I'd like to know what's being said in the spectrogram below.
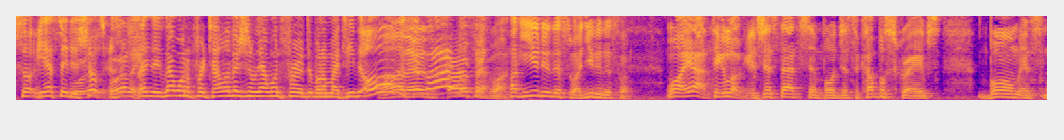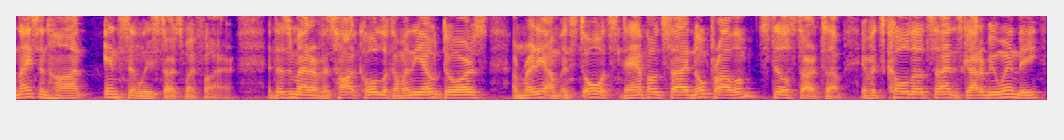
So yes, they do. Show, they've got one for television. We got one for one of my TV. Oh, Oh, the survival stuff. one. Okay, you do this one. You do this one. Well, yeah, take a look. It's just that simple. Just a couple scrapes. Boom, it's nice and hot. Instantly starts my fire. It doesn't matter if it's hot, cold. Look, I'm in the outdoors. I'm ready. I'm, it's oh, it's damp outside. No problem. Still starts up. If it's cold outside, it's got to be windy.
